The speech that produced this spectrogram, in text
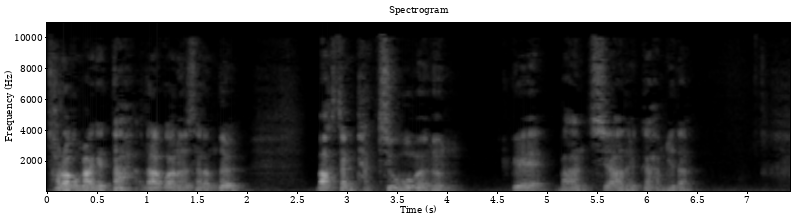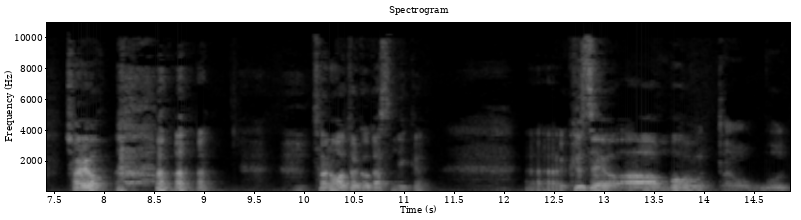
절하고 말겠다라고 하는 사람들 막상 닥치고 보면은 꽤 많지 않을까 합니다. 저요? 저는 어떨 것 같습니까? 어, 글쎄요, 어, 뭐, 뭐,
